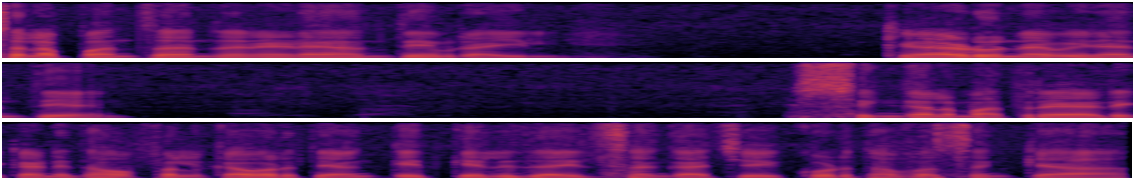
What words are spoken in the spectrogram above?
चला पंचांचा निर्णय अंतिम राहील. खेळाडूंना विनंती आहे. सिंगल मात्र या ठिकाणी धावफलकावरती अंकित केली जाईल. संघाची एकूण धावसंख्या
